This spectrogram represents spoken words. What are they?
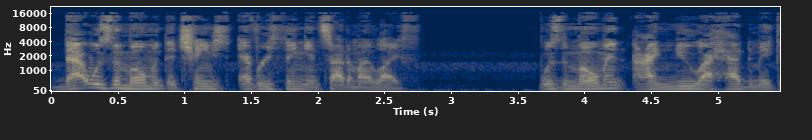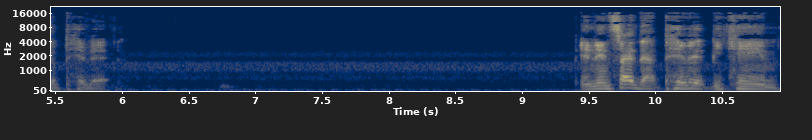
That was the moment that changed everything inside of my life. Was the moment I knew I had to make a pivot. And inside that pivot became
